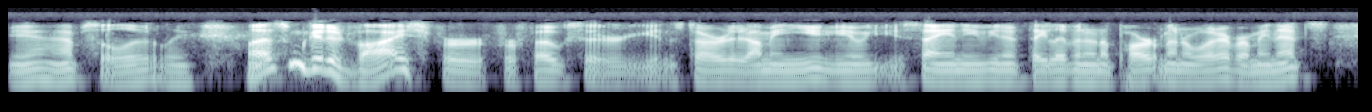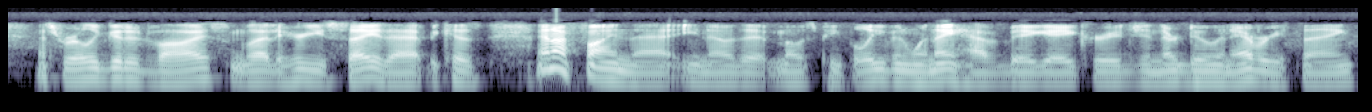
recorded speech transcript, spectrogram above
Yeah, absolutely. Well, that's some good advice for for folks that are getting started. I mean, you you know, you're saying even if they live in an apartment or whatever. I mean, that's that's really good advice. I'm glad to hear you say that because, and I find that you know that most people, even when they have big acreage and they're doing everything,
